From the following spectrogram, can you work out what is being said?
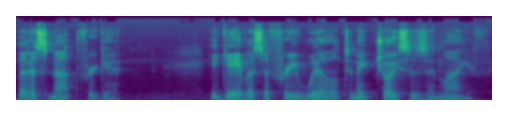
Let us not forget. He gave us a free will to make choices in life.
